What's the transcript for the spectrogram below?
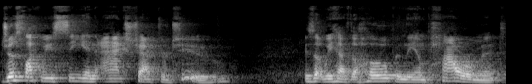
just like we see in Acts chapter 2, is that we have the hope and the empowerment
